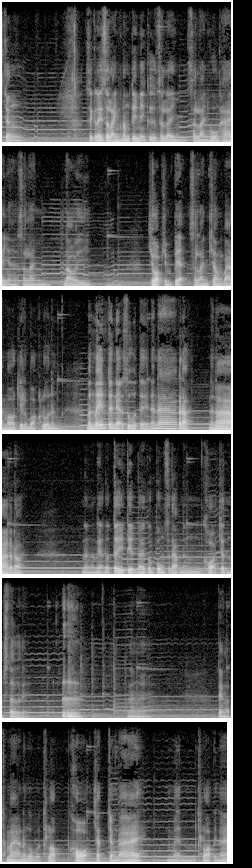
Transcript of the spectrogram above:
ញ្ចឹងសេចក្តីស្រឡាញ់ក្នុងទីនេះគឺស្រឡាញ់ស្រឡាញ់ហួងហែងស្រឡាញ់ដោយជាប់ចម្ពាក់ស្រឡាញ់ចង់បានមកជារបស់ខ្លួនហ្នឹងមិនមែនតែអ្នកសួរទេណាណាក៏ដោយ ណាណាក៏ដោយហ្នឹងអ្នកដតីទៀតដែលកំពុងស្ដាប់ហ្នឹងខកចិត្តស្ទើរទេហ្នឹងហើយទាំងអាត្មាហ្នឹងក៏ធ្លាប់ខកចិត្តចឹងដែរមិនមែនធ្លាប់ឯណា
